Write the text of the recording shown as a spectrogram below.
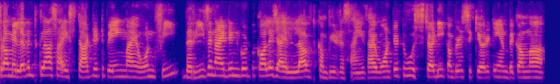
from 11th class i started paying my own fee the reason i didn't go to college i loved computer science i wanted to study computer security and become a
